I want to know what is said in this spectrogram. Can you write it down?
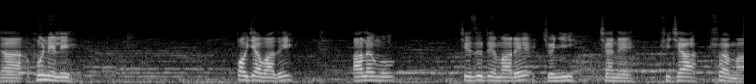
ဒါအဖွင့်နေလေးပေါက်ကြပါစေအားလုံးကိုကျေးဇူးတင်ပါတယ်ဂျွန်ကြီး channel ဖြစ်ချာထွက်မှာ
